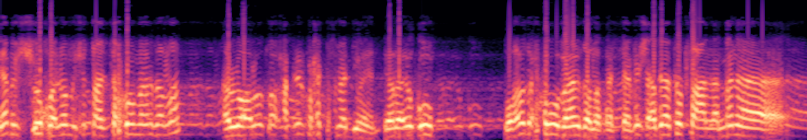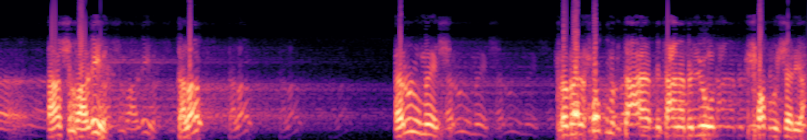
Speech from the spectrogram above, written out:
جاب الشيوخ وقال لهم مش أنتوا عايزين تحكموا بأنزل الله؟ قال له قالوا طب لكم حتة اسمها الديوان. إيه رايكم وقعدوا احكموا بأنزل الله. بس مفيش قضية تطلع لما أنا اشرب عليه خلاص؟ قالوا له ماشي. فبقى الحكم بتاع بتاع نابليون مش حكم الشريعة.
